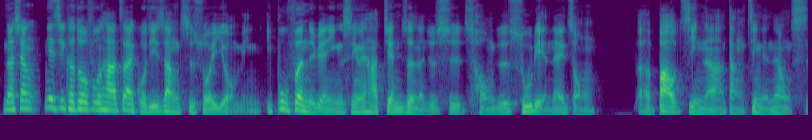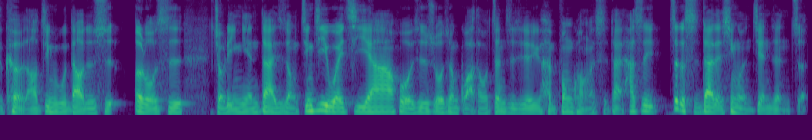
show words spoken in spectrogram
那像涅基科托夫，他在国际上之所以有名，一部分的原因是因为他见证了就是从就是苏联那种。呃，暴进啊，党禁的那种时刻，然后进入到就是俄罗斯九零年代这种经济危机啊，或者是说这种寡头政治这一个很疯狂的时代，他是这个时代的新闻见证者。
